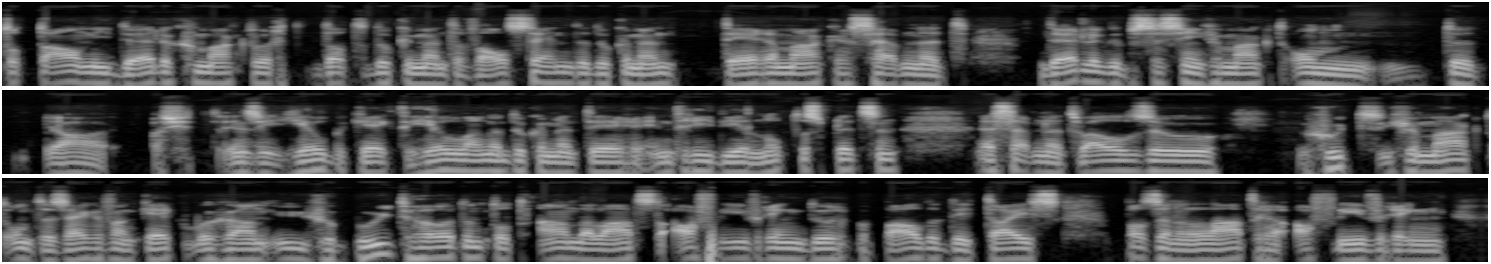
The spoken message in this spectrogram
totaal niet duidelijk gemaakt wordt dat de documenten vals zijn. De documentairemakers hebben het duidelijk de beslissing gemaakt om de, ja, als je het in zijn geheel bekijkt, de heel lange documentaire in drie delen op te splitsen. En ze hebben het wel zo goed gemaakt om te zeggen van kijk, we gaan u geboeid houden tot aan de laatste aflevering door bepaalde details pas in een latere aflevering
